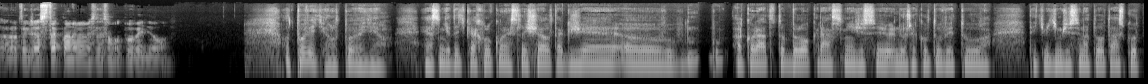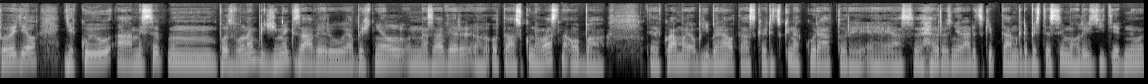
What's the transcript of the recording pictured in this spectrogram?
Uh, takže asi takhle nevím, jestli jsem odpověděl. Odpověděl, odpověděl. Já jsem tě teďka chvilku neslyšel, takže uh, akorát to bylo krásně, že si dořekl tu větu a teď vidím, že si na tu otázku odpověděl. Děkuju a my se um, pozvolně blížíme k závěru. Já bych měl na závěr eh, otázku na vás na oba. To je taková moje oblíbená otázka vždycky na kurátory. Eh, já se hrozně rád vždycky ptám, kdybyste si mohli vzít jednu,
